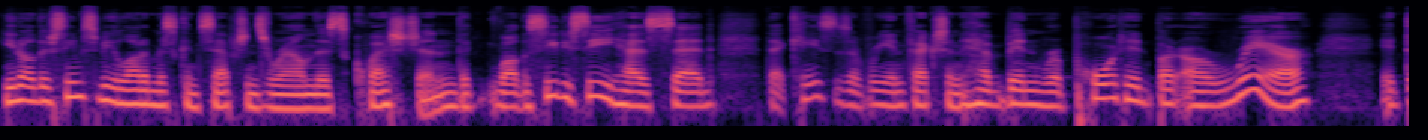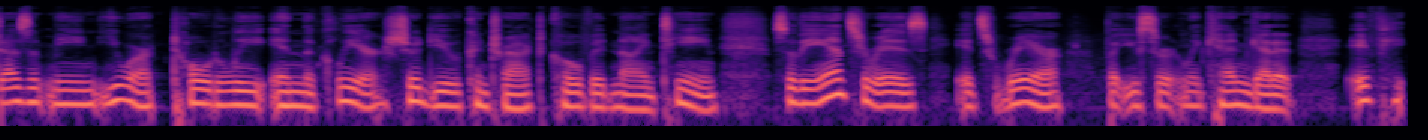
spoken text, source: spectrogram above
You know, there seems to be a lot of misconceptions around this question. The, while the CDC has said that cases of reinfection have been reported but are rare, it doesn't mean you are totally in the clear should you contract COVID 19. So the answer is it's rare, but you certainly can get it. If he,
